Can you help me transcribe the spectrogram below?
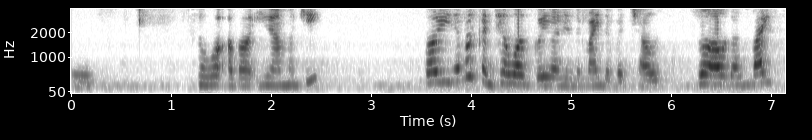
Yes. So what about you, Amaki? Well, you never can tell what's going on in the mind of a child. So I would advise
